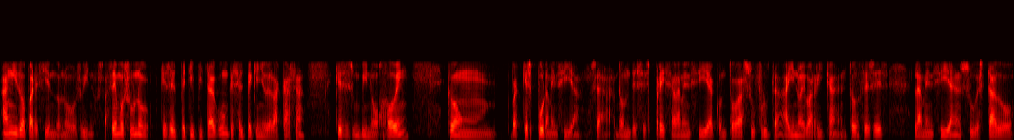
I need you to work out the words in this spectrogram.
han ido apareciendo nuevos vinos. Hacemos uno que es el Petit Pitagum, que es el pequeño de la casa, que ese es un vino joven, con que es pura mencía, o sea, donde se expresa la mencía con toda su fruta, ahí no hay barrica, entonces es la mencía en su estado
